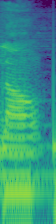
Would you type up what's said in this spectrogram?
Long.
